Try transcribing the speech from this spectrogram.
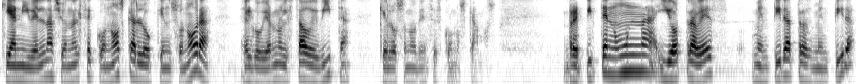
que a nivel nacional se conozca lo que en Sonora el gobierno del estado evita que los sonorenses conozcamos. Repiten una y otra vez, mentira tras mentira,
